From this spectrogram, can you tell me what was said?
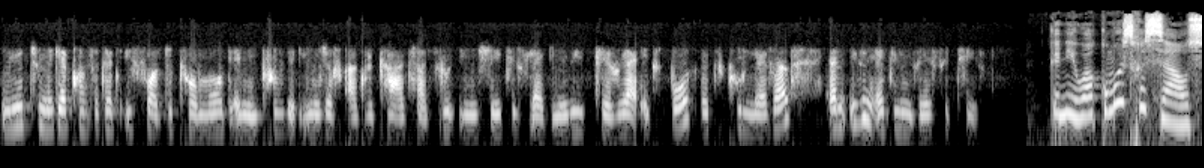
we need to make a concerted effort to promote and improve the image of agriculture through initiatives like maybe career expos at school level and even at universities. Keniwa, kom ons gesels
